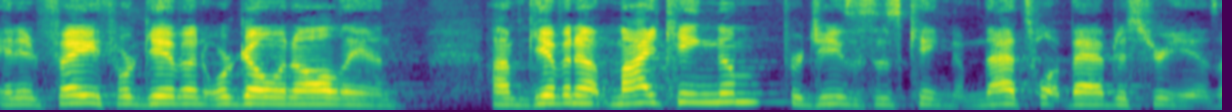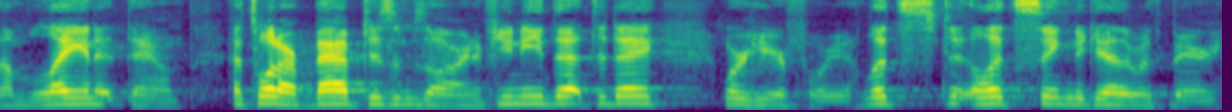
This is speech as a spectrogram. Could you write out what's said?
And in faith, we're given, we're going all in. I'm giving up my kingdom for Jesus' kingdom. That's what baptistry is. I'm laying it down. That's what our baptisms are. And if you need that today, we're here for you. Let's, let's sing together with Barry.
